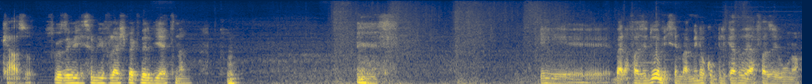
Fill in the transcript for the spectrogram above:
Caso. Scusami, sono i flashback del Vietnam. E... Beh, la fase 2 mi sembra meno complicata della fase 1.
